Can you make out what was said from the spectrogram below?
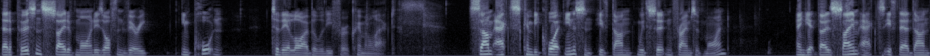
that a person's state of mind is often very important to their liability for a criminal act. Some acts can be quite innocent if done with certain frames of mind, and yet those same acts, if they're done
